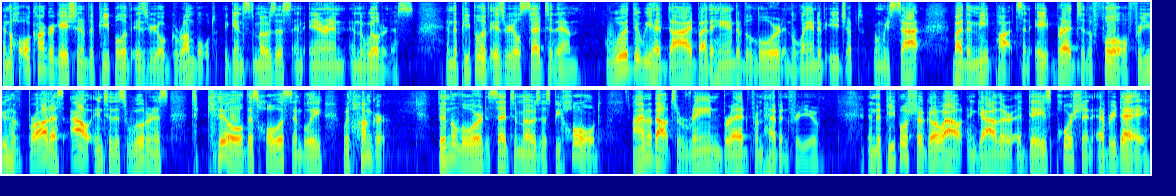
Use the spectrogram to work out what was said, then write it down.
And the whole congregation of the people of Israel grumbled against Moses and Aaron in the wilderness. And the people of Israel said to them, would that we had died by the hand of the Lord in the land of Egypt, when we sat by the meat pots and ate bread to the full. For you have brought us out into this wilderness to kill this whole assembly with hunger. Then the Lord said to Moses, Behold, I am about to rain bread from heaven for you. And the people shall go out and gather a day's portion every day,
